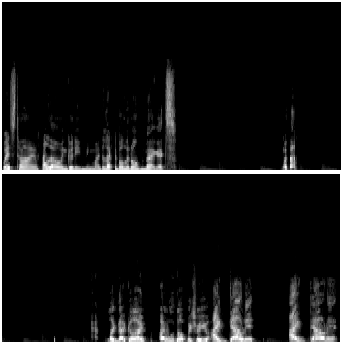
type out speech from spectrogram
Quiz time. Hello and good evening, my delectable little maggots. like that guy, I will not betray you. I doubt it. I doubt it.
